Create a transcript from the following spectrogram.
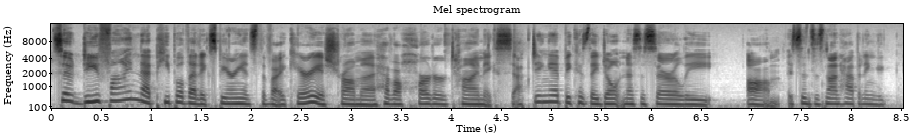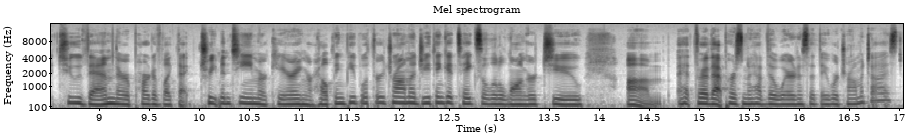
So, do you find that people that experience the vicarious trauma have a harder time accepting it because they don't necessarily, um, since it's not happening to them, they're a part of like that treatment team or caring or helping people through trauma? Do you think it takes a little longer to, um, for that person to have the awareness that they were traumatized?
